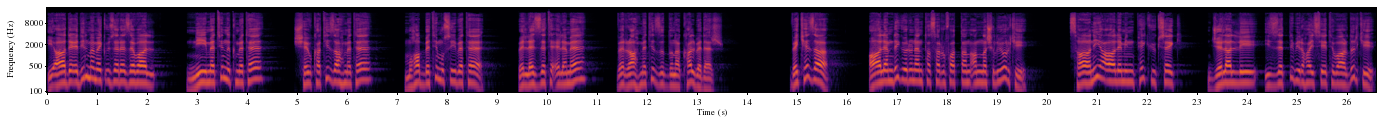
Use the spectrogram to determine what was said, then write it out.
iade edilmemek üzere zeval, nimeti nıkmete, şefkati zahmete, muhabbeti musibete ve lezzeti eleme ve rahmeti zıddına kalbeder. Ve keza alemde görünen tasarrufattan anlaşılıyor ki, sani alemin pek yüksek, celalli, izzetli bir haysiyeti vardır ki,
